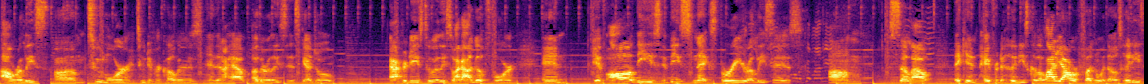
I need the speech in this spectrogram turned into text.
I'll release um, two more in two different colors. And then I have other releases scheduled after these two at least. So I got a good four. And if all these, if these next three releases um, sell out, they can pay for the hoodies because a lot of y'all were fucking with those hoodies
